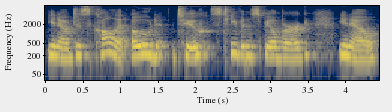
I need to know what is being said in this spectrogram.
you know, just call it Ode to Steven Spielberg, you know,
